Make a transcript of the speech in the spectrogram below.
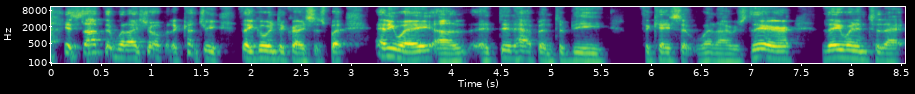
it's not that when I show up in a country, they go into crisis. But anyway, uh, it did happen to be the case that when I was there, they went into that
